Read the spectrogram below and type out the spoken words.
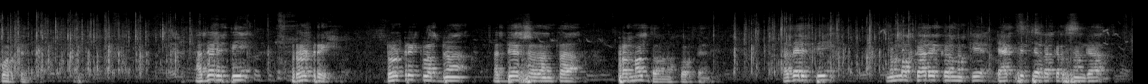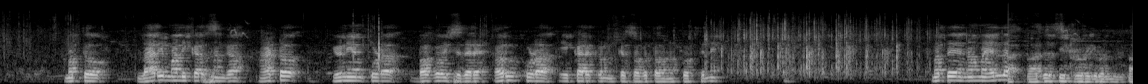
ಕೋರ್ತೇನೆ. ಅದೇ ರೀತಿ ರೋಟ್ರಿ. ರೋಟ್ರಿ ಕ್ಲಬ್ನ ಅಧ್ಯಕ್ಷರಾದಂಥ ಪ್ರಮೋದವನ್ನು ಕೋರ್ತೇನೆ. ಅದೇ ರೀತಿ ನಮ್ಮ ಕಾರ್ಯಕ್ರಮಕ್ಕೆ ಟ್ಯಾಕ್ಸಿ ಚಾಲಕರ ಸಂಘ ಮತ್ತು ಲಾರಿ ಮಾಲೀಕರ ಸಂಘ ಆಟೋ ಯೂನಿಯನ್ ಕೂಡ ಭಾಗವಹಿಸಿದ್ದಾರೆ. ಅವರು ಕೂಡ ಈ ಕಾರ್ಯಕ್ರಮಕ್ಕೆ ಸ್ವಾಗತವನ್ನು ಕೋರ್ತೀನಿ. ಮತ್ತೆ ನಮ್ಮ ಎಲ್ಲ ರಾಜಾ ಸೀಟ್ವರೆಗೆ ಬಂದಂಥ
